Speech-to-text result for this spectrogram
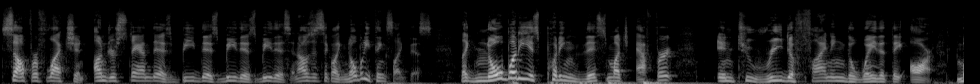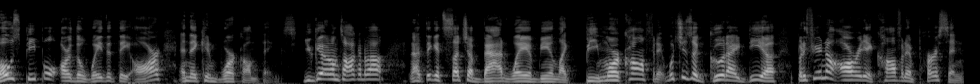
self reflection, understand this, be this, be this, be this. And I was just thinking, like, nobody thinks like this. Like, nobody is putting this much effort into redefining the way that they are. Most people are the way that they are and they can work on things. You get what I'm talking about? And I think it's such a bad way of being like be more confident, which is a good idea, but if you're not already a confident person,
